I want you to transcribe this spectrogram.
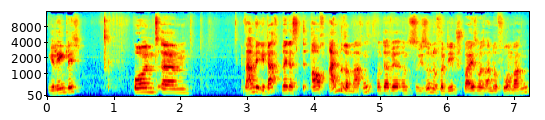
gelegentlich. Und ähm, da haben wir gedacht, weil das auch andere machen und da wir uns sowieso nur von dem speisen, was andere vormachen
